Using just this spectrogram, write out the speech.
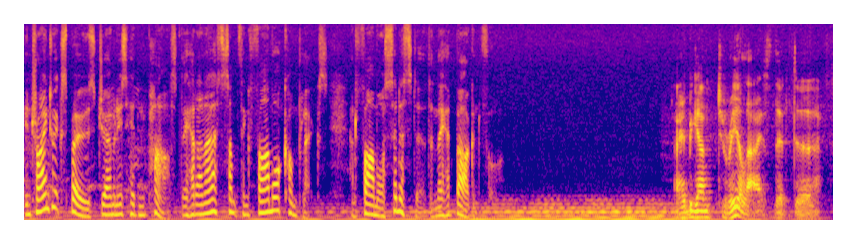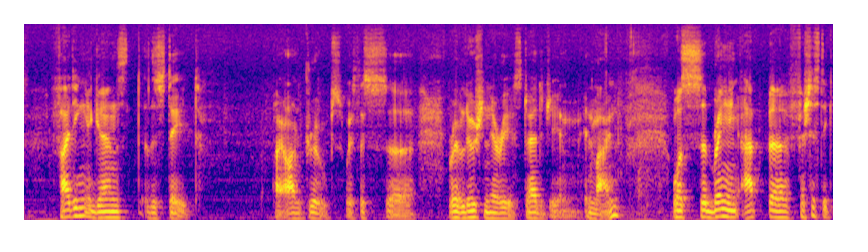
In trying to expose Germany's hidden past, they had unearthed something far more complex and far more sinister than they had bargained for. I had begun to realize that uh, fighting against the state by armed groups with this uh, revolutionary strategy in, in mind was uh, bringing up uh, fascistic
